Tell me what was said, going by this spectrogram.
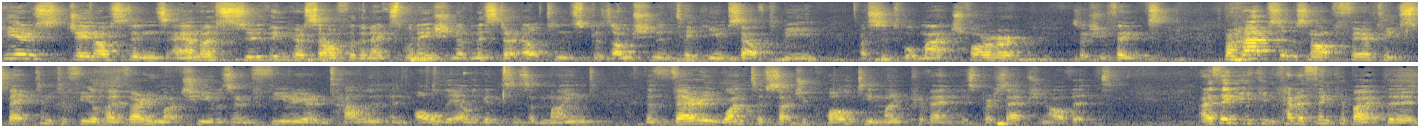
here's Jane Austen's Emma soothing herself with an explanation of Mr. Elton's presumption in taking himself to be a suitable match for her. So she thinks, perhaps it was not fair to expect him to feel how very much he was inferior in talent and all the elegances of mind. The very want of such a quality might prevent his perception of it. I think you can kind of think about the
